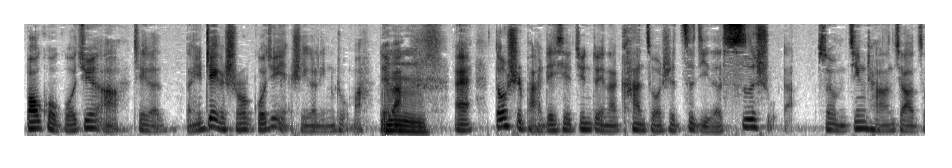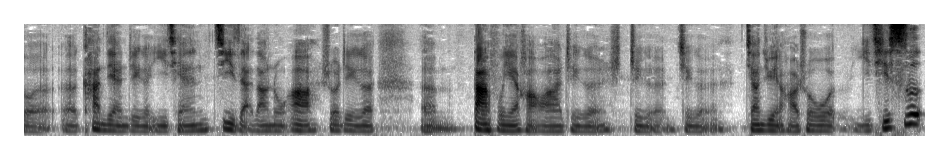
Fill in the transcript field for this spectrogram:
包括国军啊，这个等于这个时候国军也是一个领主嘛，对吧？哎，都是把这些军队呢看作是自己的私属的，所以我们经常叫做呃，看见这个以前记载当中啊，说这个嗯大夫也好啊，这个这个这个将军也好，说我以其私，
